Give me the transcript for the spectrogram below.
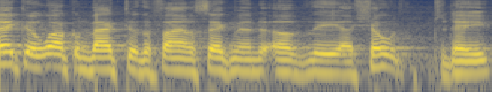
Thank you and welcome back to the final segment of the uh, show today.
